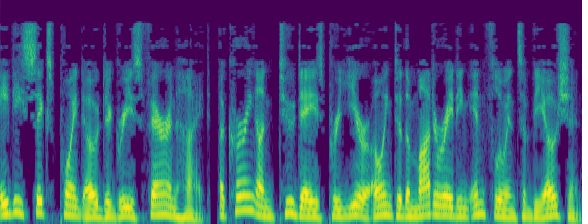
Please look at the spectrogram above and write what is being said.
(86.0 degrees Fahrenheit), occurring on 2 days per year owing to the moderating influence of the ocean.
